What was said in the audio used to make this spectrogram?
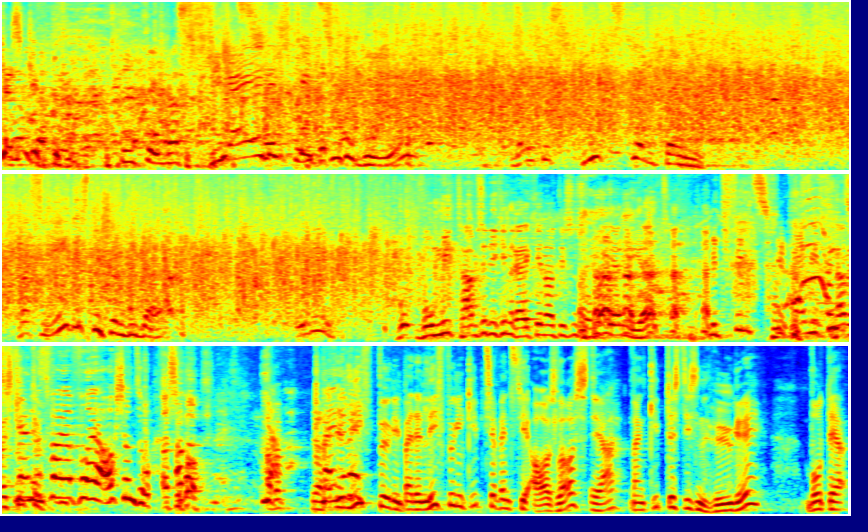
Das Filzchen, das Filzchen weh? Welches Filzchen denn? Was redest du schon wieder? Wo, womit haben Sie dich in Reichenau diesen Sommer ernährt? Mit Filzchen. Aber das war ja vorher auch schon so. so. Aber, ja, Bei den Welt- Liftbügeln, bei den Liftbügeln gibt es ja, wenn es die auslässt, Ja. dann gibt es diesen Hügel, wo der,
